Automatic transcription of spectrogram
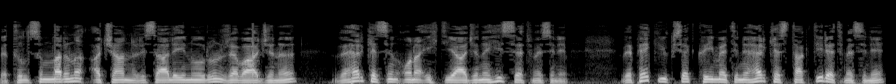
ve tılsımlarını açan Risale-i Nur'un revacını ve herkesin ona ihtiyacını hissetmesini ve pek yüksek kıymetini herkes takdir etmesini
